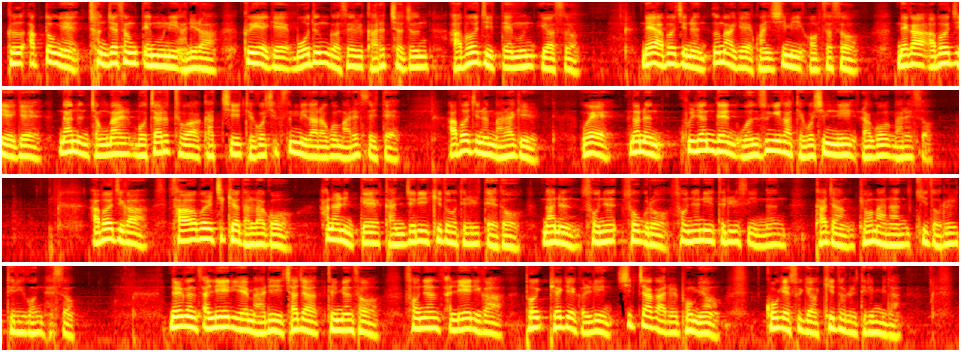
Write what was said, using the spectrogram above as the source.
그 악동의 천재성 때문이 아니라 그에게 모든 것을 가르쳐 준 아버지 때문이었어. 내 아버지는 음악에 관심이 없어서 내가 아버지에게 나는 정말 모차르트와 같이 되고 싶습니다라고 말했을 때 아버지는 말하길 왜 너는 훈련된 원숭이가 되고 싶니? 라고 말했어. 아버지가 사업을 지켜달라고 하나님께 간절히 기도 드릴 때에도 나는 소년, 속으로 소년이 드릴 수 있는 가장 교만한 기도를 드리곤 했어. 늙은 살리에리의 말이 잦아 들면서 소년 살리에리가 벽에 걸린 십자가를 보며 고개 숙여 기도를 드립니다.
